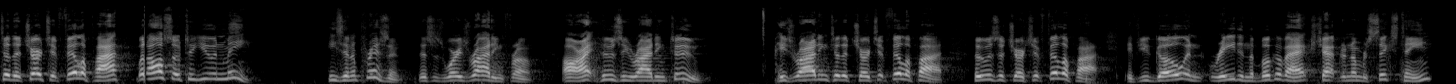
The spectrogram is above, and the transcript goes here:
to the church at Philippi, but also to you and me. He's in a prison. This is where he's writing from. All right, who's he writing to? He's writing to the church at Philippi. Who is the church at Philippi? If you go and read in the book of Acts, chapter number 16,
